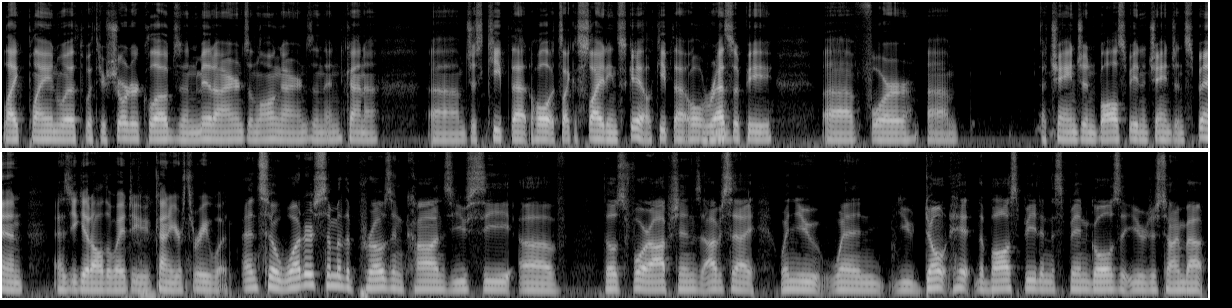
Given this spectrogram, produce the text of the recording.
like playing with with your shorter clubs and mid irons and long irons, and then kind of um, just keep that whole. It's like a sliding scale. Keep that whole Mhm. recipe uh, for um, a change in ball speed and change in spin as you get all the way to your, kind of your three wood. And so, what are some of the pros and cons you see of those four options? Obviously, I, when you when you don't hit the ball speed and the spin goals that you were just talking about,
